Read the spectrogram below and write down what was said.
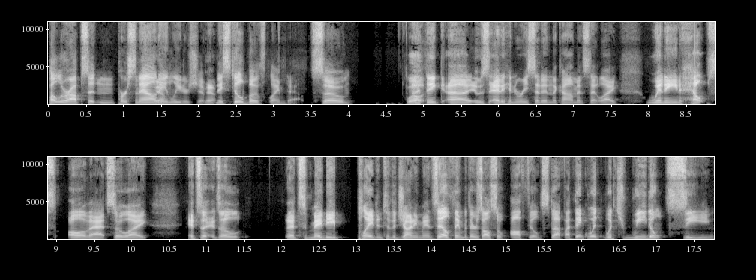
Polar opposite in personality yeah. and leadership. They still both flamed out. So well, I think uh, it was Ed Henry said in the comments that like winning helps all of that. So like it's a it's a that's maybe played into the Johnny Manziel thing, but there's also off-field stuff. I think when, which we don't see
